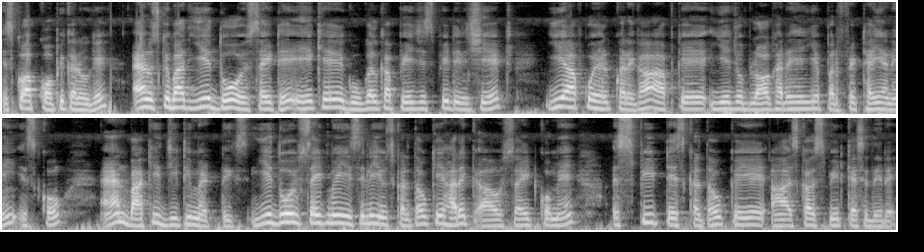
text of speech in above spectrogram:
इसको आप कॉपी करोगे। एंड उसके बाद ये दो वेबसाइट है, एक है गूगल का पेज स्पीड इनिशिएट ये आपको हेल्प करेगा, आपके ये जो ब्लॉग रहे हैं, ये परफेक्ट है या नहीं इसको। एंड बाकी जी टी मैट्रिक्स ये दो वेबसाइट मैं इसीलिए यूज़ करता हूँ कि हर एक वेबसाइट को मैं स्पीड टेस्ट करता हूँ कि इसका स्पीड कैसे दे रहे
